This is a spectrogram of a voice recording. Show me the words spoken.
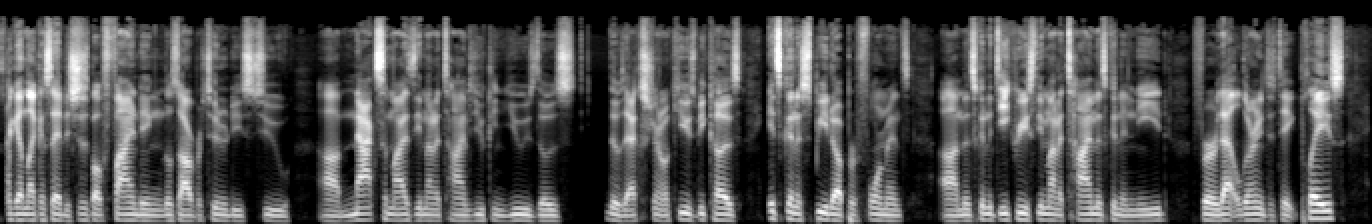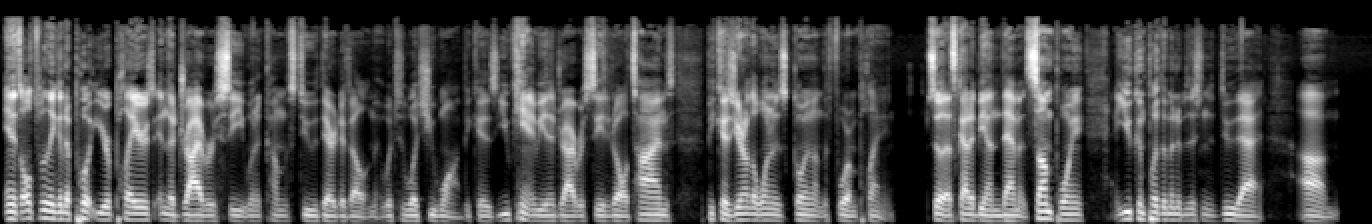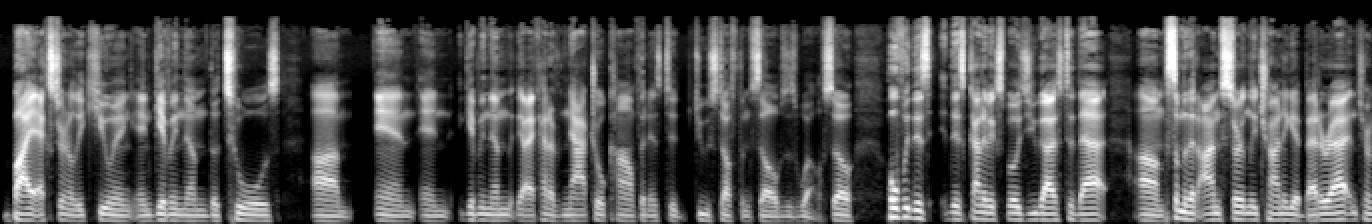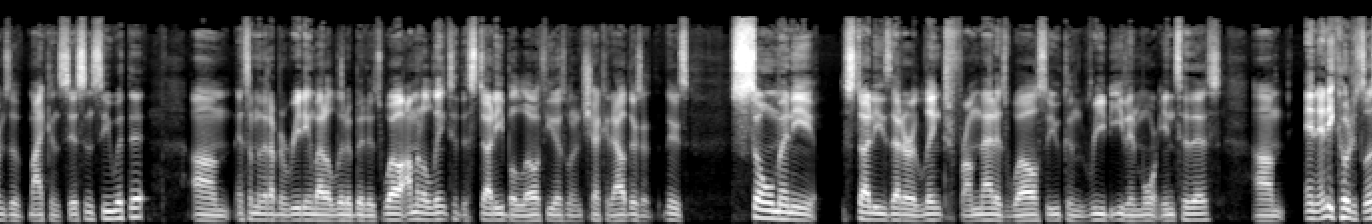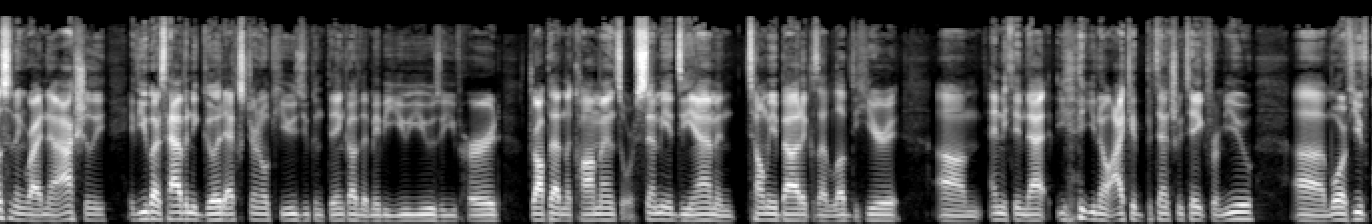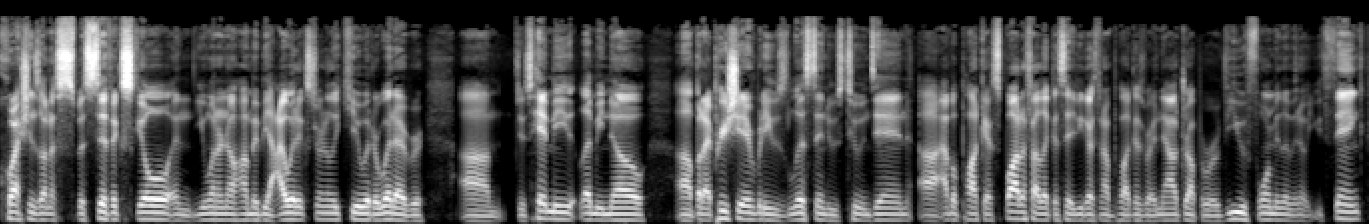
again, like I said, it's just about finding those opportunities to uh, maximize the amount of times you can use those those external cues because it's going to speed up performance. Um, it's going to decrease the amount of time it's going to need for that learning to take place. And it's ultimately going to put your players in the driver's seat when it comes to their development, which is what you want because you can't be in the driver's seat at all times because you're not the one who's going on the floor and playing. So that's got to be on them at some point, and you can put them in a position to do that um, by externally cueing and giving them the tools um, and and giving them that kind of natural confidence to do stuff themselves as well. So hopefully this this kind of exposed you guys to that. Um, something that I'm certainly trying to get better at in terms of my consistency with it. Um, and something that I've been reading about a little bit as well. I'm going to link to the study below if you guys want to check it out. There's a, there's so many studies that are linked from that as well, so you can read even more into this. Um, and any coaches listening right now, actually, if you guys have any good external cues you can think of that maybe you use or you've heard, drop that in the comments or send me a DM and tell me about it because I'd love to hear it. Um, anything that you know I could potentially take from you um, or if you have questions on a specific skill and you want to know how maybe I would externally cue it or whatever, um, just hit me, let me know. Uh, but I appreciate everybody who's listened, who's tuned in. Uh, Apple Podcast, Spotify. Like I said, if you guys are on Apple Podcast right now, drop a review for me. Let me know what you think.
